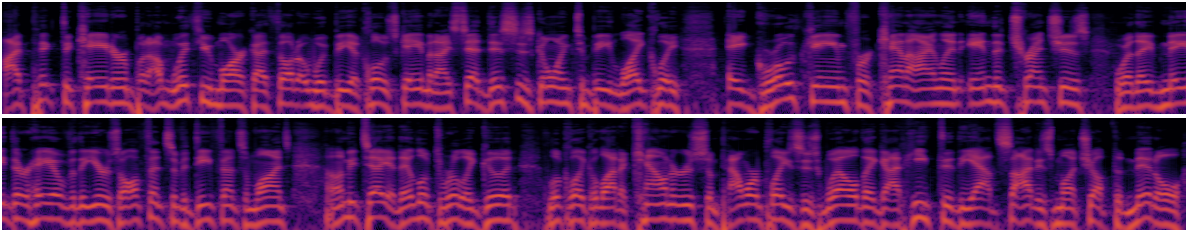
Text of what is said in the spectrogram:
I picked Decatur, but I'm with you, Mark. I thought it would be a close game, and I said this is going to be likely a growth game for Kent Island in the trenches where they've made their hay over the years, offensive and defensive lines. And let me tell you, they looked really good. Looked like a lot of counters, some power plays as well. They got Heath to the outside as much up the middle,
